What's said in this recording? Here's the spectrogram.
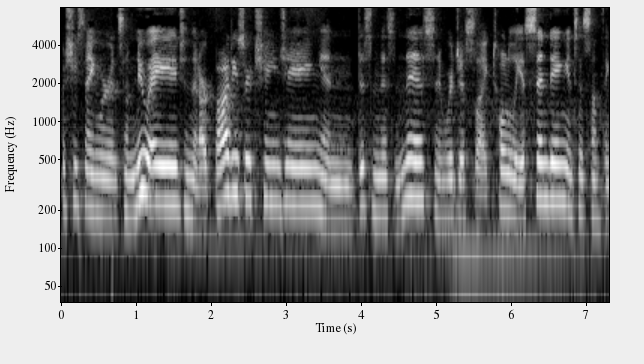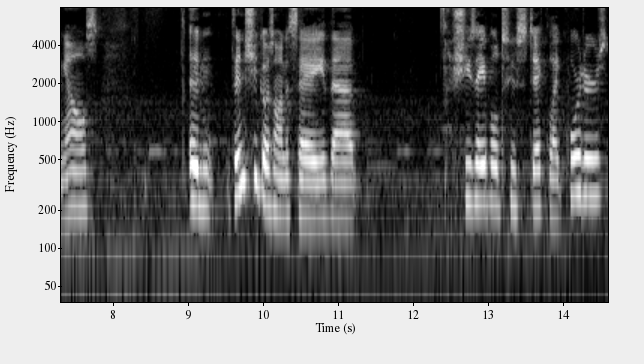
but she's saying we're in some new age and that our bodies are changing, and this and this and this, and we're just like totally ascending into something else. And then she goes on to say that she's able to stick like quarters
